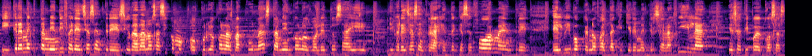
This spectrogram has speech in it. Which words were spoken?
Y créeme que también diferencias entre ciudadanos, así como ocurrió con las vacunas, también con los boletos hay diferencias entre la gente que se forma, entre el vivo que no falta que quiere meterse a la fila y ese tipo de cosas.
